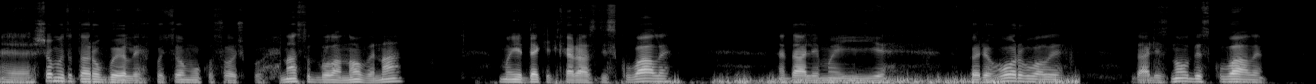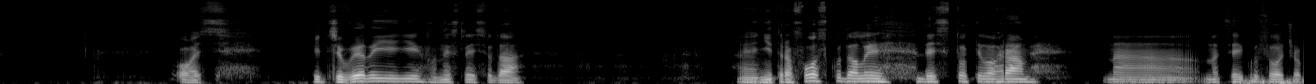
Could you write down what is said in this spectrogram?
Е, Що ми тут робили по цьому кусочку? У нас тут була новина. Ми її декілька разів дискували. Далі ми її перегорували, далі знов дискували. Ось, підживили її, внесли сюди е, нітрофоску дали десь 100 кг на, на цей кусочок.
